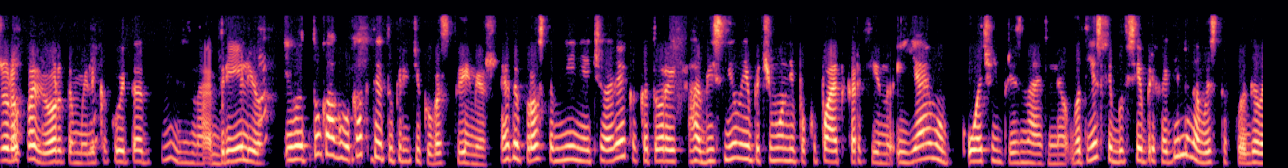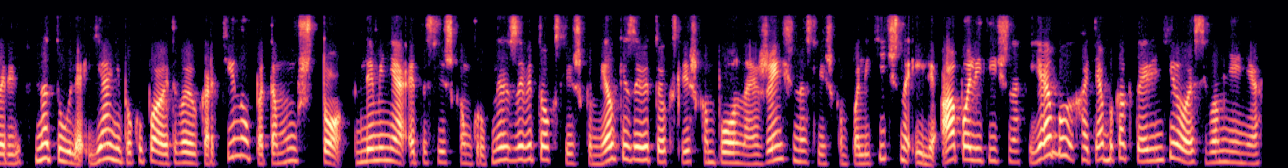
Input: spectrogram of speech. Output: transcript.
шуруповертом или какой-то, ну, не знаю, дрелью. И вот, ну, как бы, как ты эту критику воспримешь? Это просто мнение человека, который объяснил мне, почему он не покупает картину, и я ему очень признательна. Вот если бы все приходили на выставку и говорили, Натуля, я не покупаю твою картину, потому что для меня это слишком крупный завиток, слишком мелкий завиток, слишком полная женщина, слишком политично или аполитично, я бы хотя бы как-то ориентировалась во мнениях.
